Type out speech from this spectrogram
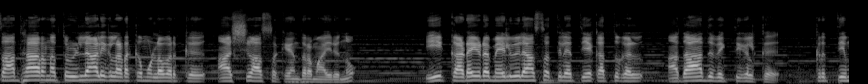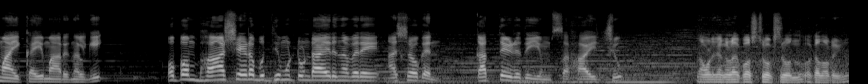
സാധാരണ തൊഴിലാളികളടക്കമുള്ളവർക്ക് ആശ്വാസ കേന്ദ്രമായിരുന്നു. ഈ കടയുടെ മേൽവിലാസത്തിലെത്തിയ കത്തുകൾ അതാത് വ്യക്തികൾക്ക് കൃത്യമായി കൈമാറി നൽകി. ഒപ്പം ഭാഷയുടെ ബുദ്ധിമുട്ടുണ്ടായിരുന്നവരെ അശോകൻ കത്തെഴുതിയും സഹായിച്ചു. നമ്മൾ ഞങ്ങളെ പോസ്റ്റ് ബോക്സിൽ വന്ന് വെക്കാൻ തുടങ്ങി.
